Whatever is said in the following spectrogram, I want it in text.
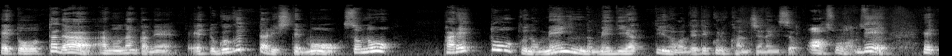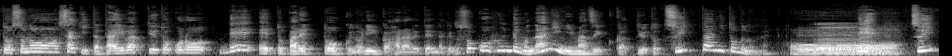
えっと、ただあのなんかね、えっと、ググったりしてもそのパレットークのメインのメディアっていうのが出てくる感じじゃないんですよ。あそうなんですね。で、えっと、そのさっき言った対話っていうところで、えっと、パレットークのリンクが貼られてるんだけどそこを踏んでもなににまず行くかっていうとツイッターに飛ぶのね。でツイッ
